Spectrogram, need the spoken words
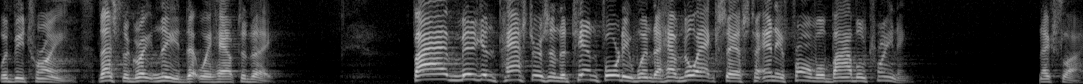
would be trained. That's the great need that we have today. Five million pastors in the 1040 window have no access to any formal Bible training. Next slide.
